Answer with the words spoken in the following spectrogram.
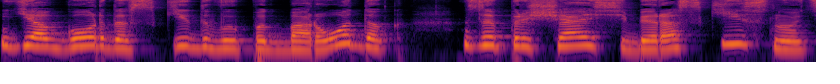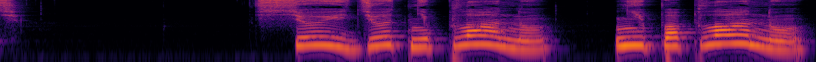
Я гордо скидываю подбородок, запрещая себе раскиснуть. «Все идет не плану, не по плану»,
